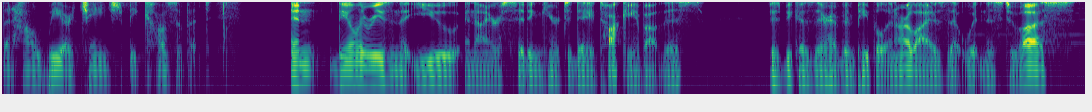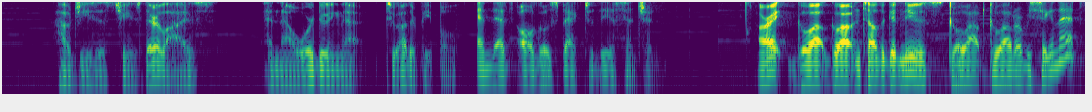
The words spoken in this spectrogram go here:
but how we are changed because of it. And the only reason that you and I are sitting here today talking about this is because there have been people in our lives that witnessed to us how Jesus changed their lives, and now we're doing that to other people. And that all goes back to the ascension. All right, go out, go out and tell the good news. Go out, go out. Are we singing that?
